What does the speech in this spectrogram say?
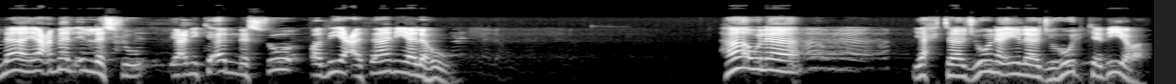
لا يعمل إلا السوء يعني كأن السوء طبيعة ثانية له. هؤلاء يحتاجون إلى جهود كبيرة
